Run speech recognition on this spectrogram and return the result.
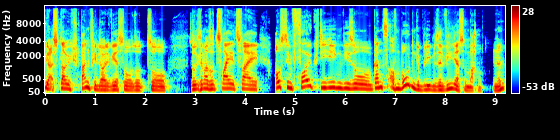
ja, ist, glaube ich, spannend für die Leute, wie es so, so, so, so, ich sag mal, so zwei, zwei aus dem Volk, die irgendwie so ganz auf dem Boden geblieben sind, wie die das so machen, ne?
